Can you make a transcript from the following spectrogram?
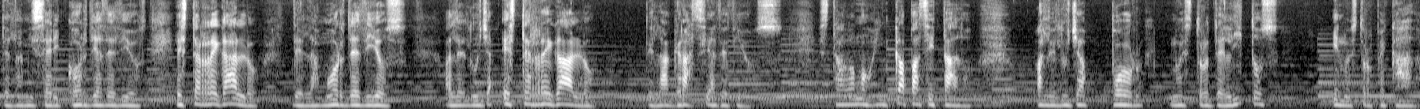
de la misericordia de Dios. Este regalo del amor de Dios. Aleluya. Este regalo de la gracia de Dios. Estábamos incapacitados. Aleluya. Por nuestros delitos y nuestro pecado.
